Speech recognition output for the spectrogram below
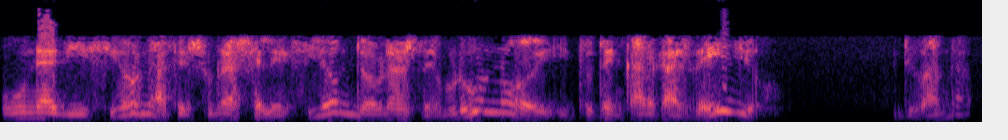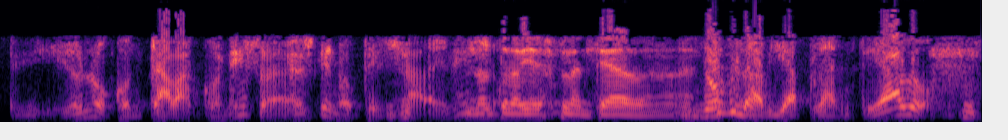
una edición, haces una selección de obras de Bruno y tú te encargas de ello? Yo no contaba con eso, la verdad es que no pensaba en eso. No te lo habías planteado. No, no me lo había planteado.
